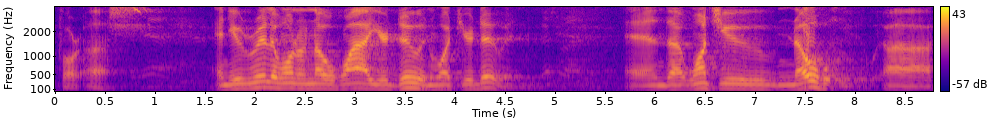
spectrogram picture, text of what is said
for us. And you really want to know why you're doing what you're doing. And uh, once you know uh,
